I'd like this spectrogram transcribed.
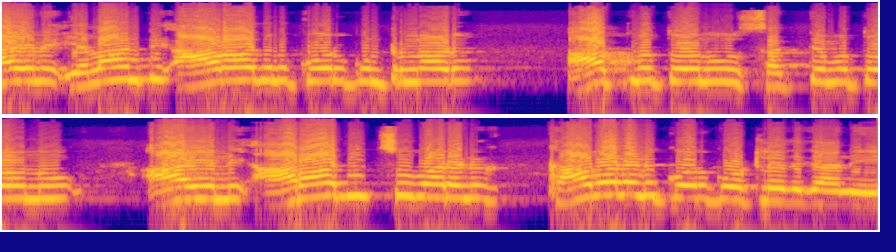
ఆయన ఎలాంటి ఆరాధన కోరుకుంటున్నాడు? ఆత్మతోనూ సత్యముతోనూ ఆయన్ని ఆరాధించు వారిని కావాలని కోరుకోవట్లేదు కానీ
